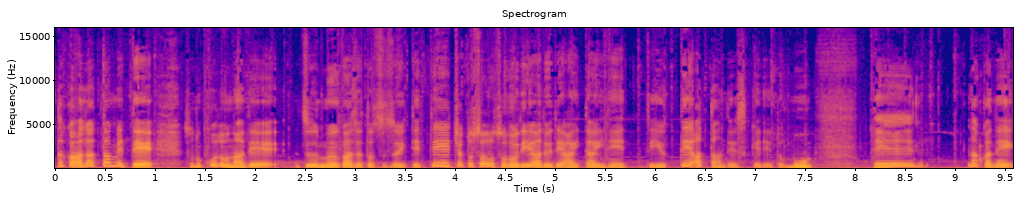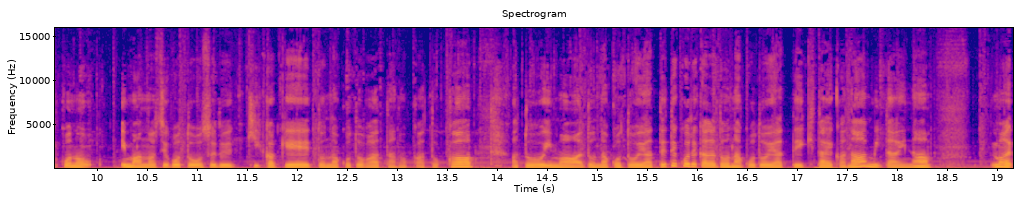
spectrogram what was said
だから改めてそのコロナでズームがずっと続いててちょっとそろそろリアルで会いたいねって言ってあったんですけれどもでなんかねこの今の仕事をするきっかけどんなことがあったのかとかあと今どんなことをやっててこれからどんなことをやっていきたいかなみたいなまあ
